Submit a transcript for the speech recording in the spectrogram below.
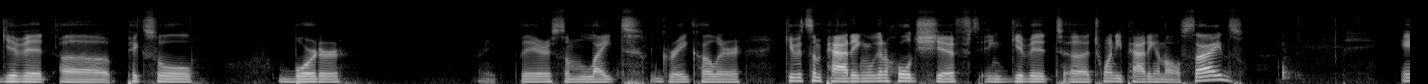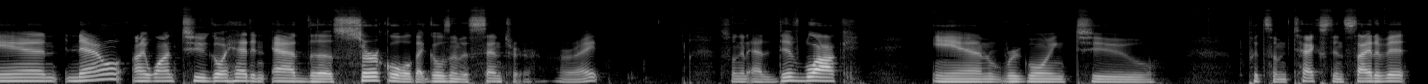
Give it a pixel border right there, some light gray color. Give it some padding. We're gonna hold shift and give it uh, 20 padding on all sides. And now I want to go ahead and add the circle that goes in the center all right. So I'm going to add a div block and we're going to put some text inside of it.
